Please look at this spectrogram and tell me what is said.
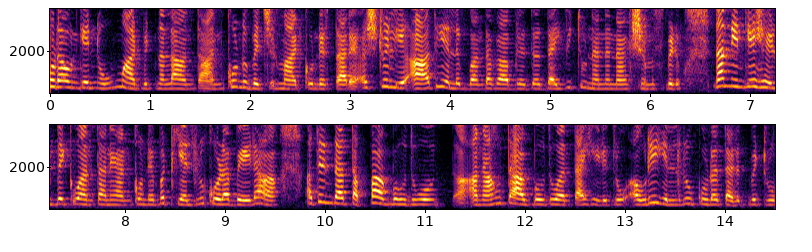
ಕೂಡ ಅವ್ನಿಗೆ ನೋವು ಮಾಡಿಬಿಟ್ನಲ್ಲ ಅಂತ ಅಂದ್ಕೊಂಡು ಬೆಚ್ಚರು ಮಾಡ್ಕೊಂಡಿರ್ತಾರೆ. ಅಷ್ಟರಲ್ಲಿ ಆದಿ ಎಲ್ಲಕ್ಕೆ ಬಂದಾಗ ಬ್ರದರ್ ದಯವಿಟ್ಟು ನನ್ನನ್ನು ಕ್ಷಮಿಸ್ಬಿಡು. ನಾನು ನಿನಗೆ ಹೇಳಬೇಕು ಅಂತಾನೆ ಅಂದ್ಕೊಂಡೆ ಬಟ್ ಎಲ್ಲರೂ ಕೂಡ ಬೇಡ. ಅದರಿಂದ ತಪ್ಪಾಗಬಹುದು, ಅನಾಹುತ ಆಗ್ಬೋದು ಅಂತ ಹೇಳಿದರು. ಅವರೇ ಎಲ್ಲರೂ ಕೂಡ ತಡೆದ್ಬಿಟ್ರು.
